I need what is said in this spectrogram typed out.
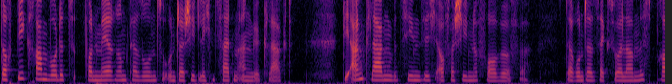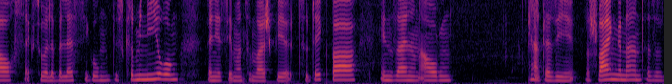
Doch Bikram wurde von mehreren Personen zu unterschiedlichen Zeiten angeklagt. Die Anklagen beziehen sich auf verschiedene Vorwürfe, darunter sexueller Missbrauch, sexuelle Belästigung, Diskriminierung, wenn jetzt jemand zum Beispiel zu dick war in seinen Augen, hat er sie Schwein genannt, also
